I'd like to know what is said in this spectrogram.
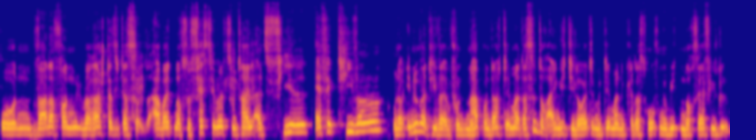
und war davon überrascht, dass ich das Arbeiten auf so Festivals zum Teil als viel effektiver und auch innovativer empfunden habe und dachte immer, das sind doch eigentlich die Leute, mit denen man in Katastrophengebieten noch sehr viel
